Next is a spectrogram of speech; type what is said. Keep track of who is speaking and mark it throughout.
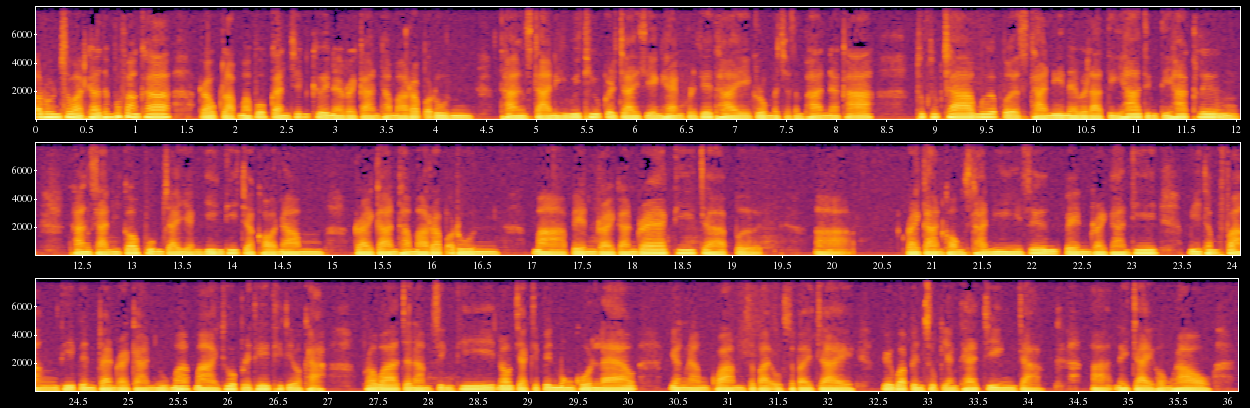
Speaker 1: อรุณสวัสดิ์ค่ะท่านผู้ฟังคะ เรากลับมาพบกันเช่นเคยในรายการธรรมารับอรุณ ทางสถานีวิทยุกระจายเสียงแห่งประเทศไทยกรมประชาสัมพันธ์นะคะ ทุกๆเช้าเมื่อเปิดสถานีในเวลาตีห้ถึงตีห้าครึ่งทางสถานีก็ภูมิใจอย่างยิ่งที่จะขอนำรายการธรรมารับอรุณ มาเป็นรายการแรกที่จะเปิด รายการของสถานี ซึ่งเป็นรายการที่มีท่านฟังที่เป็นแฟนรายการอยู่มากมายทั่วประเทศทีเดียวค่ะ เพราะว่าจะนำสิ่งที่นอกจากจะเป็นมงคลแล้ว ยังนำความสบายอกสบายใจ เรียกว่าเป็นสุขอย่างแท้จริงจากในใจของเรา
